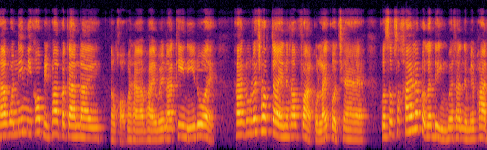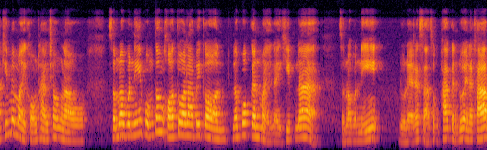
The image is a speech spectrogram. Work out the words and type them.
หากวันนี้มีข้อผิดพลาดประการใด ต้องขอประทานอภัยไว้ณที่นี้ด้วย หากดูและชอบใจนะครับ ฝากกดไลค์กดแชร์กด subscribe และกดกระดิ่ง เพื่อท่านจะไม่พลาดคลิปใหม่ๆของทางช่องเราสำหรับวันนี้ผมต้องขอตัวลาไปก่อน แล้วพบกันใหม่ในคลิปหน้าสำหรับวันนี้ดูแลรักษาสุขภาพกันด้วยนะครับ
